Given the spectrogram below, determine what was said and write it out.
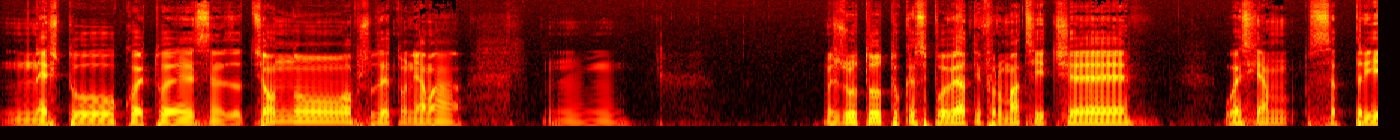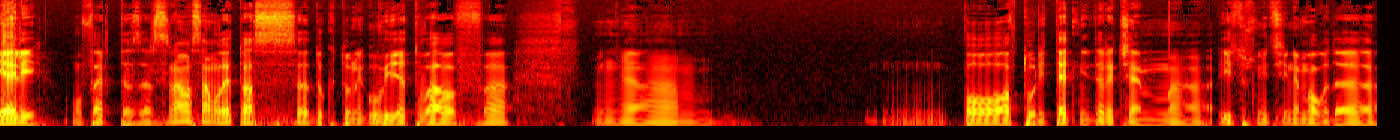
нещо, което е сензационно. Общо взето няма м- между другото, тук се появяват информации, че Уест Хем са приели оферта за Арсенал, само дето аз, докато не го видя това в а, а, по-авторитетни, да речем, източници, не мога да,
